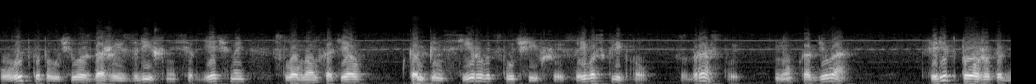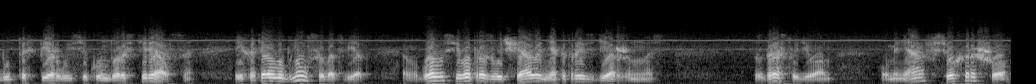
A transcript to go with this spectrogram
Улыбка получилась даже излишне сердечной, словно он хотел компенсировать случившееся, и воскликнул «Здравствуй!» «Ну, как дела?» Филипп тоже как будто в первую секунду растерялся, и хотя улыбнулся в ответ, в голосе его прозвучала некоторая сдержанность. «Здравствуй, Дион. У меня все хорошо».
